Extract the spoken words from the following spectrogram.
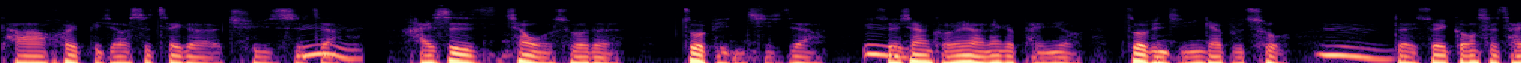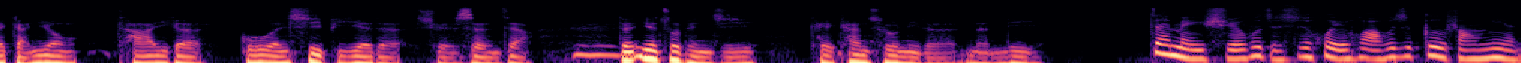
它会比较是这个趋势，这样还是像我说的。作品集这样，所以像 Korea 那个朋友作品集应该不错，嗯，对，所以公司才敢用他一个国文系毕业的学生这样，嗯，对，因为作品集可以看出你的能力，在美学或者是绘画或是各方面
